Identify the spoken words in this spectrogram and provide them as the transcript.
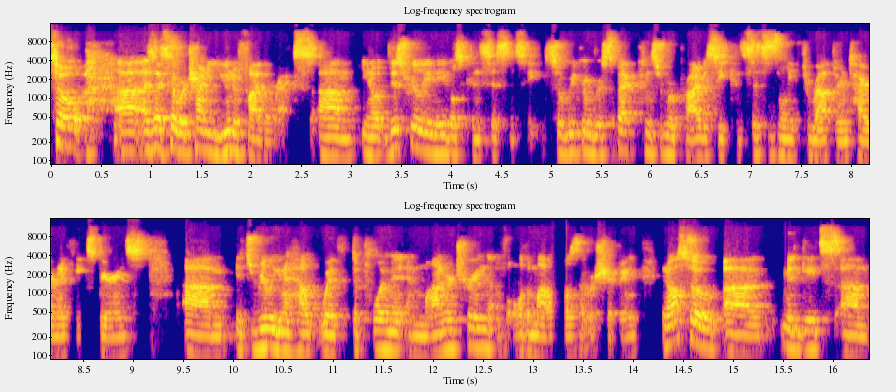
So uh, as I said, we're trying to unify the recs. Um, you know, this really enables consistency. So we can respect consumer privacy consistently throughout their entire Nike experience. Um, it's really going to help with deployment and monitoring of all the models that we're shipping. It also uh, mitigates um,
